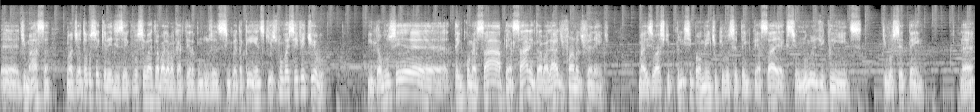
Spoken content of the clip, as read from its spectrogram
é, de massa. Não adianta você querer dizer que você vai trabalhar uma carteira com 250 clientes, que isso não vai ser efetivo. Então você tem que começar a pensar em trabalhar de forma diferente. Mas eu acho que principalmente o que você tem que pensar é que se o número de clientes que você tem, né,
